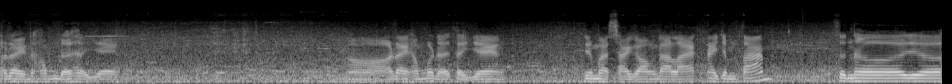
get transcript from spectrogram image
Ở đây nó không để thời gian Ờ, ở đây không có để thời gian. Nhưng mà Sài Gòn Đà Lạt 280 xin thưa ờ,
